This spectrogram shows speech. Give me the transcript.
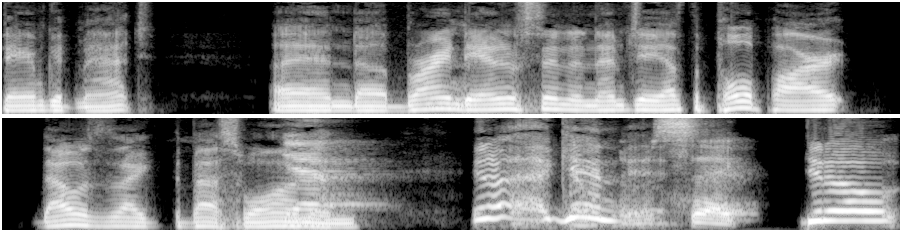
Damn good match. and uh, Bryan Danielson and MJF the pull apart. That was like the best one. Yeah. And you know, again, sick. you know,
